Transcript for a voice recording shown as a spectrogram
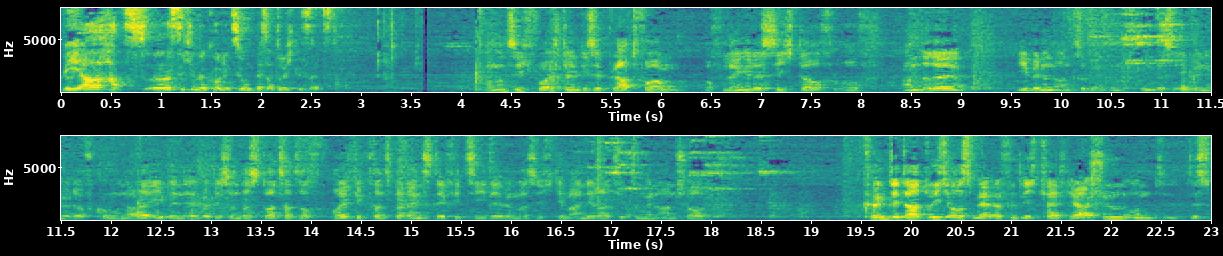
wer hat äh, sich in der Koalition besser durchgesetzt. Kann man sich vorstellen, diese Plattform auf längere Sicht auch auf andere Ebenen anzuwenden, auf Bundesebene oder auf kommunaler Ebene, weil besonders dort hat es auch häufig Transparenzdefizite, wenn man sich Gemeinderatssitzungen anschaut. Könnte da durchaus mehr Öffentlichkeit herrschen und das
